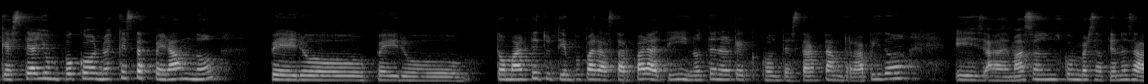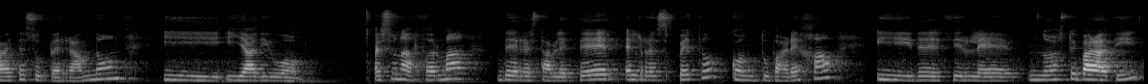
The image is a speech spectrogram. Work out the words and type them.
que esté ahí un poco, no es que esté esperando, pero, pero tomarte tu tiempo para estar para ti y no tener que contestar tan rápido. Y además son conversaciones a veces súper random y, y ya digo, es una forma de restablecer el respeto con tu pareja y de decirle, no estoy para ti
